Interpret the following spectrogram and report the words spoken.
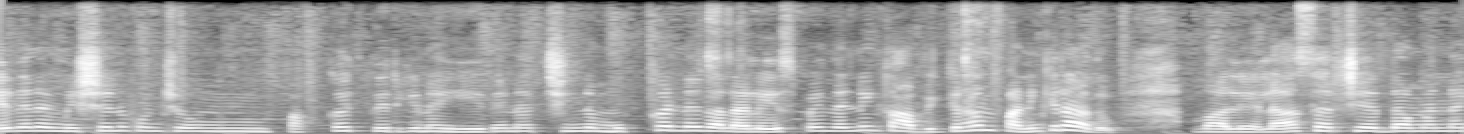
ఏదైనా మిషన్ కొంచెం పక్క తిరిగిన ఏదైనా చిన్న ముక్క అనేది అలా లేసిపోయిందంటే ఇంకా ఆ విగ్రహం పనికిరాదు. వాళ్ళు ఎలా సరి చేద్దామన్నా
